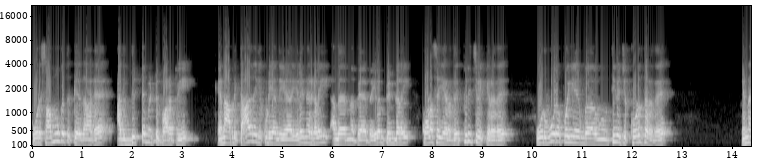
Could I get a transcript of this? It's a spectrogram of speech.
ஒரு சமூகத்துக்கு எதிராக அது திட்டமிட்டு பரப்பி ஏன்னா அப்படி காதலிக்கக்கூடிய அந்த இளைஞர்களை அந்த பெ- இளம் பெண்களை கொலை செய்யறது பிரிச்சு வைக்கிறது ஒரு ஊரை போய் தீ வச்சு கொளுத்துறது என்ன?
